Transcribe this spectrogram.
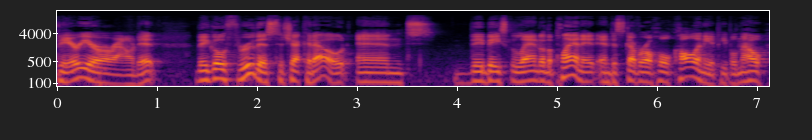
barrier around it. They go through this to check it out, and they basically land on the planet and discover a whole colony of people. Now,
